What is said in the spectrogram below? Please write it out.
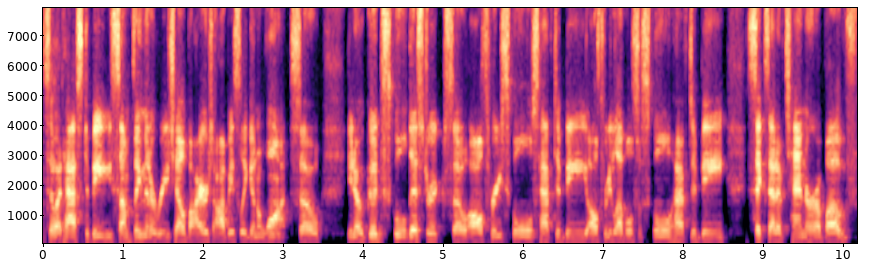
So it has to be something that a retail buyer is obviously going to want. So, you know, good school districts. So all three schools have to be, all three levels of school have to be six out of 10 or above.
